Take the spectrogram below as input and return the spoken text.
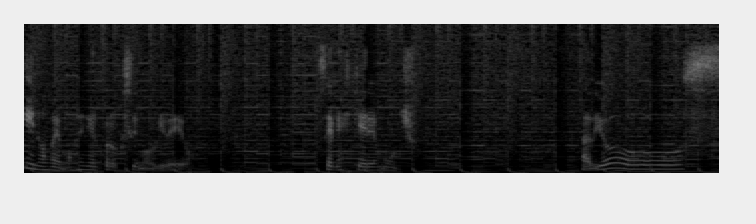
y nos vemos en el próximo video. Se les quiere mucho. Adiós.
